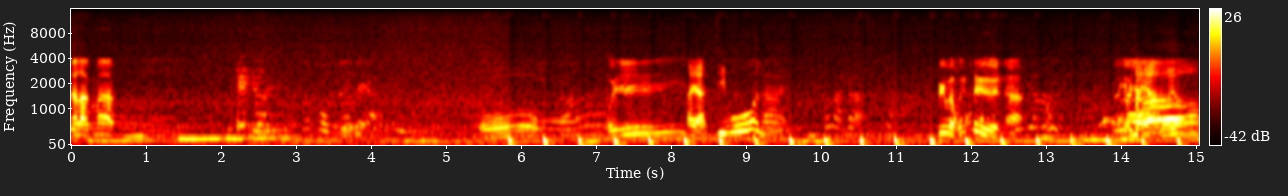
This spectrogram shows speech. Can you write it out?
น่ารักมาก โอ้โอ้ยใครอะจีฮูนฟิลแบบเพิ่งตื่นอะใครอะโดยอง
